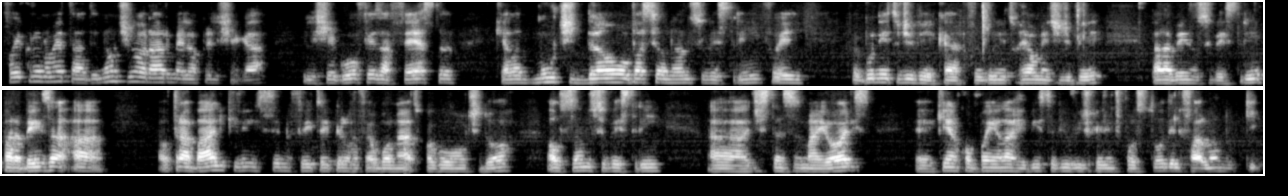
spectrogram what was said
foi cronometrado. Não tinha horário melhor para ele chegar. Ele chegou, fez a festa, aquela multidão ovacionando o Silvestrinho. Foi, foi bonito de ver, cara. Foi bonito realmente de ver. Parabéns ao Silvestrinho, parabéns a, a, ao trabalho que vem sendo feito aí pelo Rafael Bonato com a Go Outdoor, alçando o Silvestrinho a distâncias maiores. É, quem acompanha lá a revista viu o vídeo que a gente postou dele falando que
